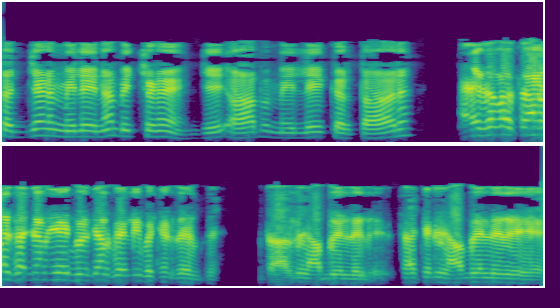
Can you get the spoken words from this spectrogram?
ਸੱਜਣ ਮਿਲੇ ਨਾ ਵਿਛੜੈ ਜੇ ਆਪ ਮੇਲੇ ਕਰਤਾਰ। ਐਸ ਅਵਸਥਾ ਵਿੱਚ ਸੱਜਣ ਜੀ ਬਿਰਜਲ ਫੇਲੀ ਵਿਛੜਦੇ ਹੁੰਦੇ ਤਾਲ ਨੇ ਆਪ ਮਿਲਦੇ ਨੇ ਸੱਚ ਨੇ ਆਪ ਮਿਲਦੇ ਨੇ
